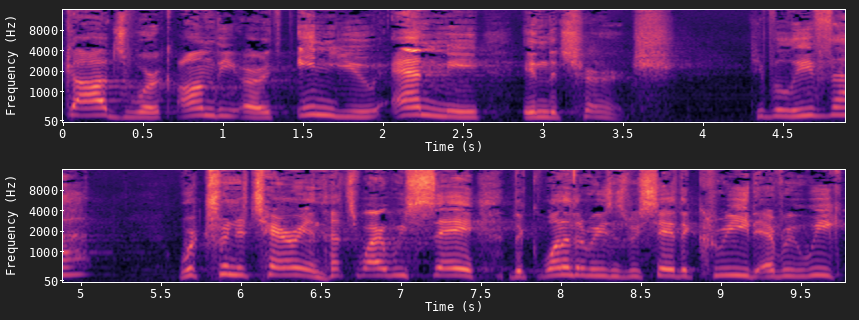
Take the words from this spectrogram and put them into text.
God's work on the earth in you and me in the church. Do you believe that? We're Trinitarian. That's why we say, the, one of the reasons we say the creed every week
